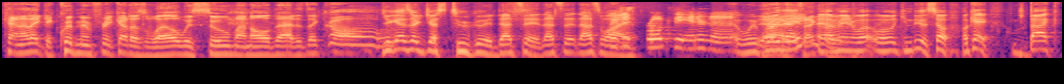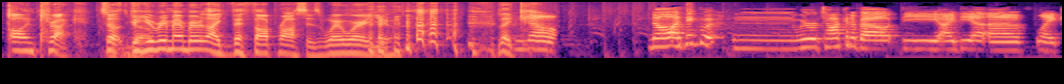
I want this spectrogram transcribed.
kind of like equipment freak out as well with Zoom and all that. It's like, oh, You guys are just too good. That's it. That's it. That's why We just broke the internet. We Yeah, broke the exactly. internet. I mean, what, what we can do? So, okay, back on track. So, Let's do go. you remember like the thought process? Where were you? like, No. No, I think we mm, we were talking about the idea of like,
